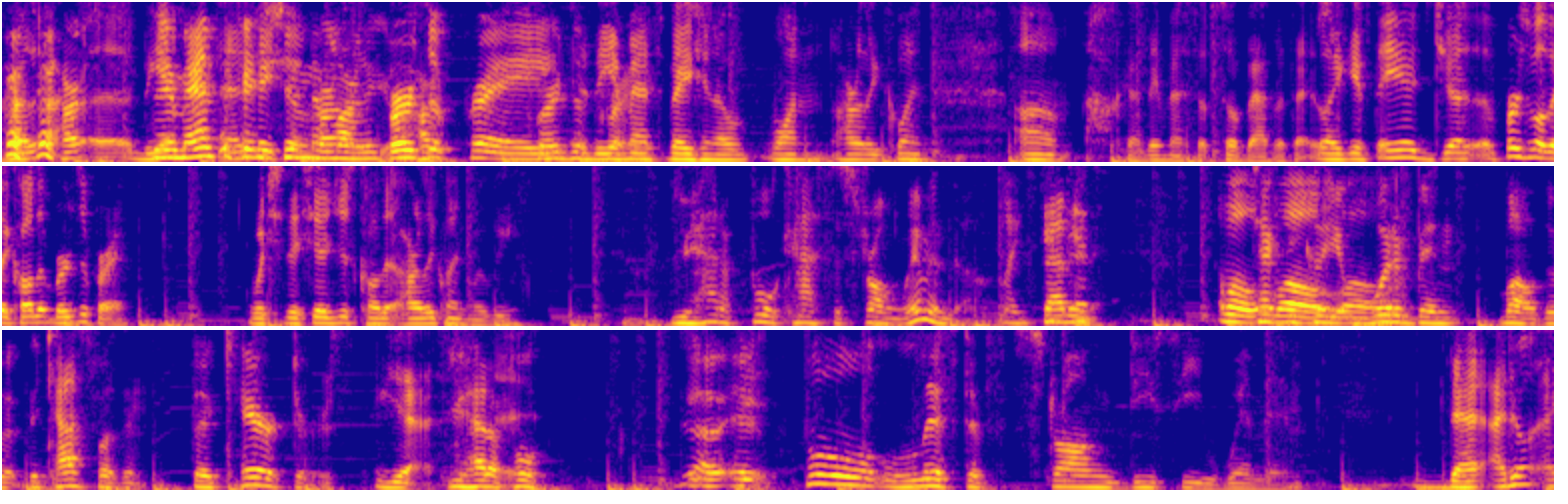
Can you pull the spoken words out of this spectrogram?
Harley, Har, uh, The Emancipation of Harley- Birds Har- of Prey, Birds of the Prey. Emancipation of one Harley Quinn. Um, oh god, they messed up so bad with that. Like if they had just, first of all, they called it Birds of Prey, which they should have just called it Harley Quinn movie. You had a full cast of strong women though. Like that And- is Well, technically well, well, it would have been. Well, the the cast wasn't the characters. yes. You had a full. Uh, a full list of strong DC women. that I don't. I,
